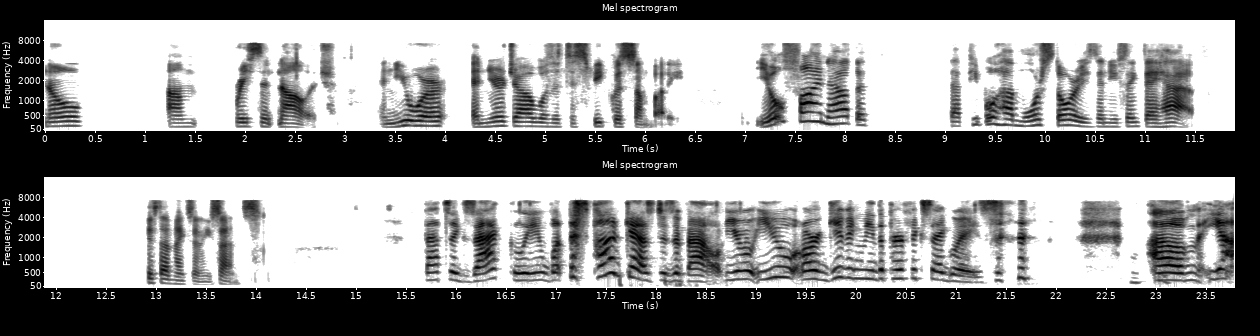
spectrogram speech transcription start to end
no um recent knowledge, and you were and your job was to speak with somebody, you'll find out that that people have more stories than you think they have. If that makes any sense. That's exactly what this podcast is about. You you are giving me the perfect segues. um yeah,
